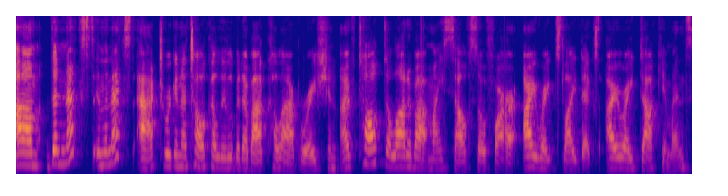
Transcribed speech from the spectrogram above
Um, the next in the next act, we're going to talk a little bit about collaboration. I've talked a lot about myself so far. I write slide decks, I write documents,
